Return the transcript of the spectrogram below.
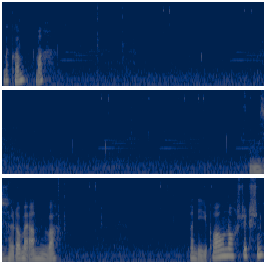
Na komm, mach. Muss ich halt auch mal ernten, wa? Ah, nee, die brauchen noch ein Stückchen.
